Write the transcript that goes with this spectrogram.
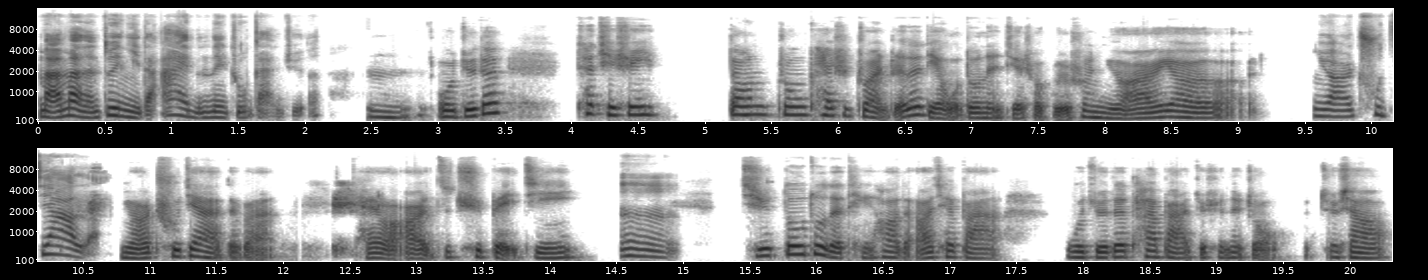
满满的对你的爱的那种感觉。嗯，我觉得它其实一当中开始转折的点我都能接受，比如说女儿要女儿出嫁了，女儿出嫁，对吧？还有儿子去北京，嗯，其实都做的挺好的，而且把我觉得他把就是那种就像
